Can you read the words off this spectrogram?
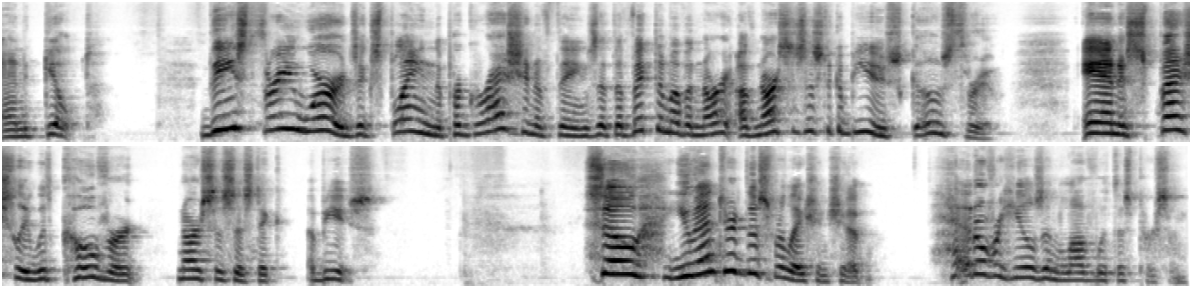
and guilt. These three words explain the progression of things that the victim of, a nar- of narcissistic abuse goes through, and especially with covert narcissistic abuse. So you entered this relationship head over heels in love with this person.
